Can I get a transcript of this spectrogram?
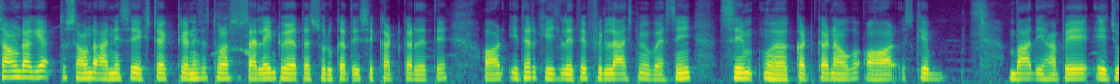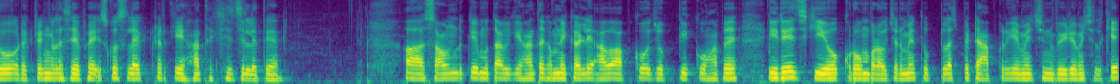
साउंड आ गया तो साउंड आने से एक्सट्रैक्ट करने से थोड़ा सा साइलेंट हो जाता है, शुरू का तो इसे कट कर देते हैं और इधर खींच लेते हैं, फिर लास्ट में वैसे ही सेम कट करना होगा और उसके बाद यहाँ पे ये जो रेक्टेंगल शेप है, इसको सिलेक्ट करके यहाँ तक खींच लेते हैं। साउंड के मुताबिक यहाँ तक हमने कर लिया। अब आपको जो पिक वहाँ पे इरेज किए हो क्रोम ब्राउज़र में तो प्लस पे टैप करके इमेजिन वीडियो में चल के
